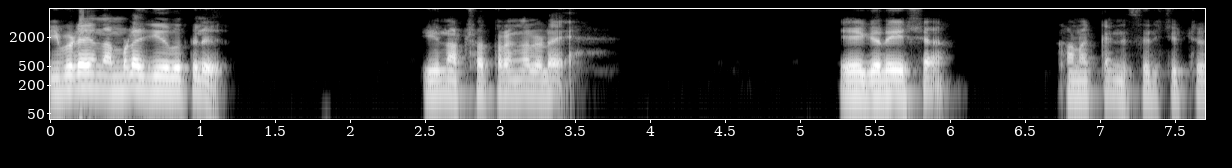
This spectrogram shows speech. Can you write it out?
ഇവിടെ നമ്മുടെ ജീവിതത്തിൽ ഈ നക്ഷത്രങ്ങളുടെ ഏകദേശ കണക്കനുസരിച്ചിട്ട്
